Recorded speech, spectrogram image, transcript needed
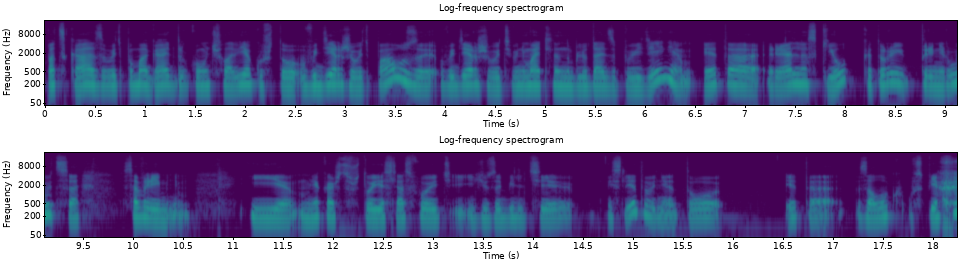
подсказывать, помогать другому человеку, что выдерживать паузы, выдерживать, внимательно наблюдать за поведением — это реально скилл, который тренируется со временем. И мне кажется, что если освоить юзабилити исследования, то это залог успеха.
